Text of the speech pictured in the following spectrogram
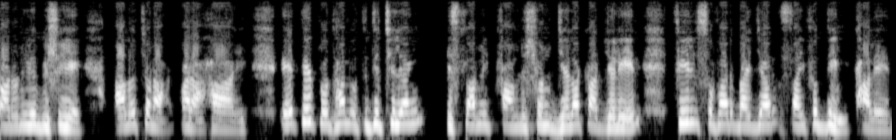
করণীয় বিষয়ে আলোচনা করা হয়। এতে প্রধান অতিথি ছিলেন ইসলামিক ফাউন্ডেশন জেলা কার্যালয়ের ফিল্ড সুপারভাইজার সাইফুদ্দিন খালেদ।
